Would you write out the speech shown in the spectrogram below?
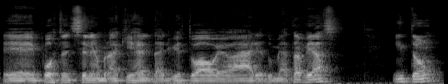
É importante se lembrar que realidade virtual é a área do metaverso. Então,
